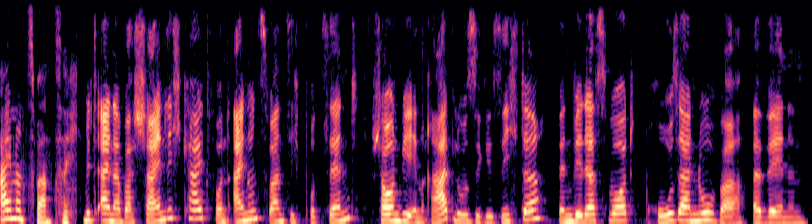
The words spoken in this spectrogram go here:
21. Mit einer Wahrscheinlichkeit von 21 Prozent schauen wir in ratlose Gesichter, wenn wir das Wort Prosa Nova erwähnen.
